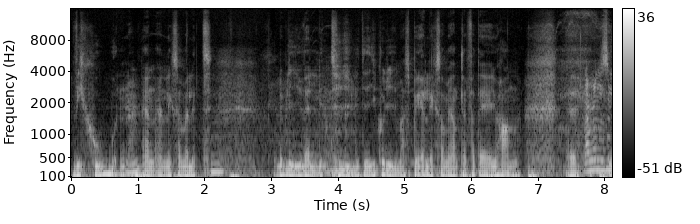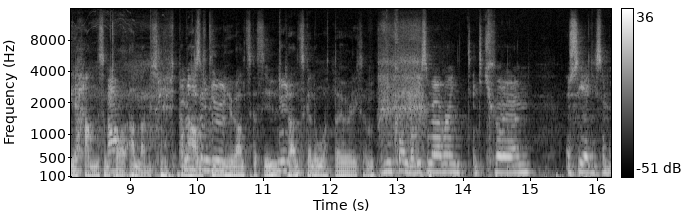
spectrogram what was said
vision. Mm. En, en liksom väldigt... Det blir ju väldigt tydligt i Kojimas spel liksom egentligen. För att det är ju han. Eh, Nej, men liksom, det är han som ja. tar alla beslut Ja, om men liksom allting. du- hur allt ska se ut, du- hur allt ska låta. Hur liksom... Du kommer liksom över ett, ett krön och ser liksom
